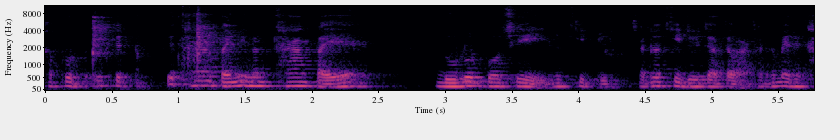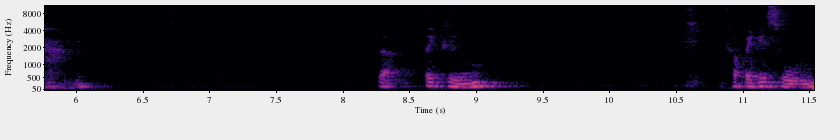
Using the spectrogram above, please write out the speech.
ขับรถเอ๊ะทางไปนี่มันทางไป ดูรถโบเช่ก็คิดอยู่ ฉันก็คิดอยู่จ้ะแต่ว่าฉันก็ไม่ได้ถาม ก็ไปถึง เขาไปที่ศูนย์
